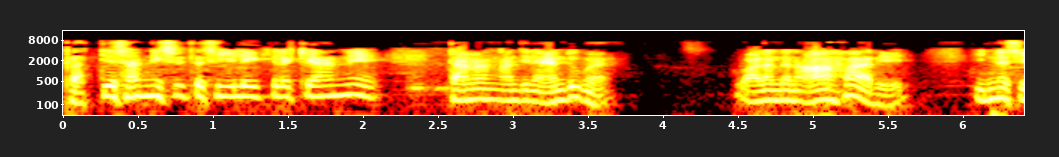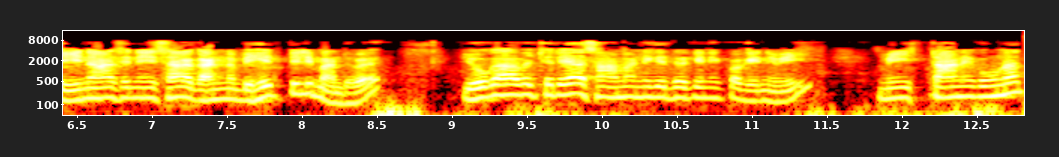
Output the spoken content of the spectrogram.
ප්‍රත්‍යසන්නිසිත සීලය කියලා කියන්නේ Taman අඳින ඇඳුම වළඳන ආහාරේ ඉන්න සීනාසනේ සහ ගන්න බෙහෙත් පිළිබඳව යෝගාවචරයා සාමාන්‍ය ගෙදර කෙනෙක් වගේ නෙවෙයි මේ ස්ථානයක වුණත්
